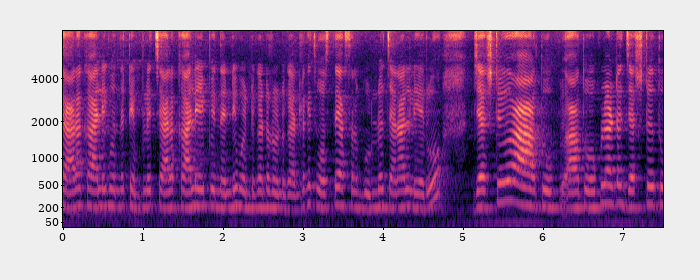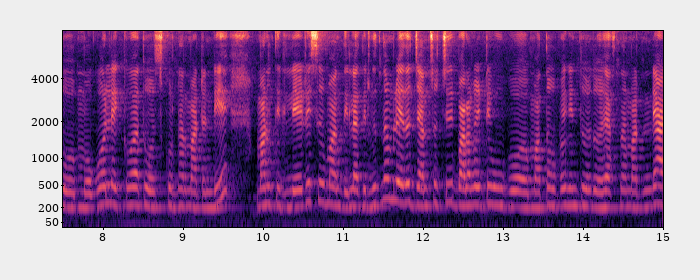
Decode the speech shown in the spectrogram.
చాలా చాలా ఖాళీగా ఉంది. టెంపుల్ చాలా ఖాళీ అయిపోయిందండి. ఒంటి గంట రెండు గంటలకి చూస్తే అసలు గుడిలో జనాలు లేరు. జస్ట్ ఆ తోపు ఆ తోపులాట జస్ట్తో మొగోళ్ళు ఎక్కువ తోసుకుంటున్నారు అనమాట అండి మన లేడీస్ మన ఇలా తిరుగుతున్నాం లేదో జెంట్స్ వచ్చి బలం పెట్టి మొత్తం ఉపయోగించి తోసేస్తున్నమాట అండి. ఆ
